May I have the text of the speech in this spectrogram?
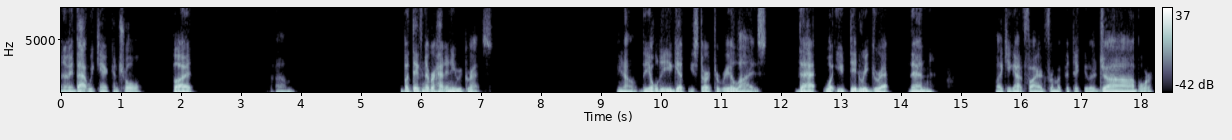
i mean that we can't control but um but they've never had any regrets. You know the older you get you start to realize that what you did regret then like you got fired from a particular job or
